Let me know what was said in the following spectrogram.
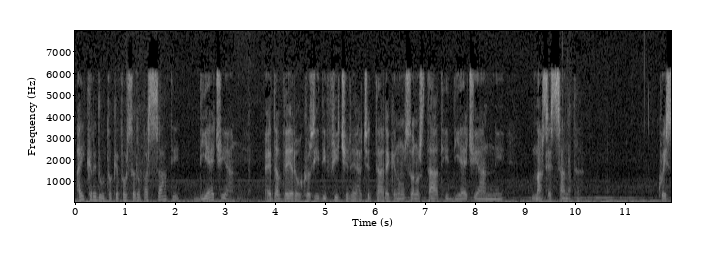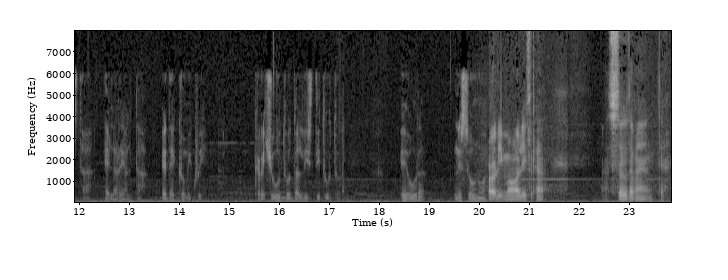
Hai creduto che fossero passati dieci anni. È davvero così difficile accettare che non sono stati dieci anni, ma sessanta? Questa è la realtà ed eccomi qui, cresciuto dall'istituto. E ora ne sono a... Oli moli, fra. Assolutamente.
